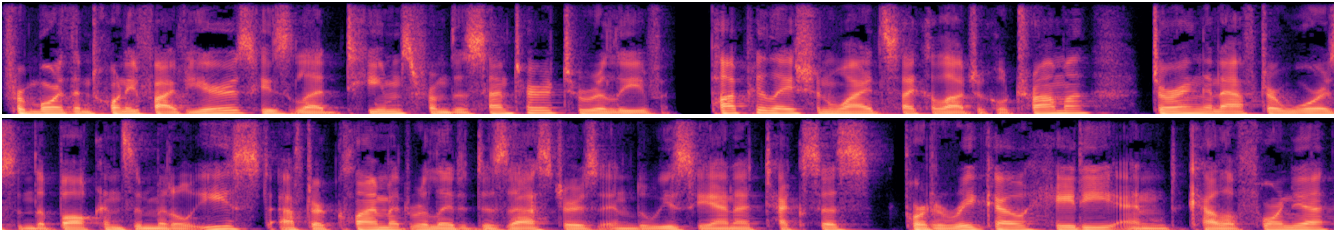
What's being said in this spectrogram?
For more than 25 years, he's led teams from the center to relieve population wide psychological trauma during and after wars in the Balkans and Middle East, after climate related disasters in Louisiana, Texas, Puerto Rico, Haiti, and California,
